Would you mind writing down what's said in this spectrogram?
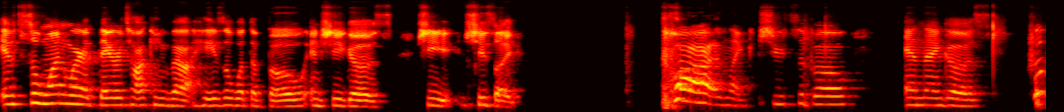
It's the one where they were talking about Hazel with the bow, and she goes, she she's like, Pah! and like shoots the bow, and then goes. that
